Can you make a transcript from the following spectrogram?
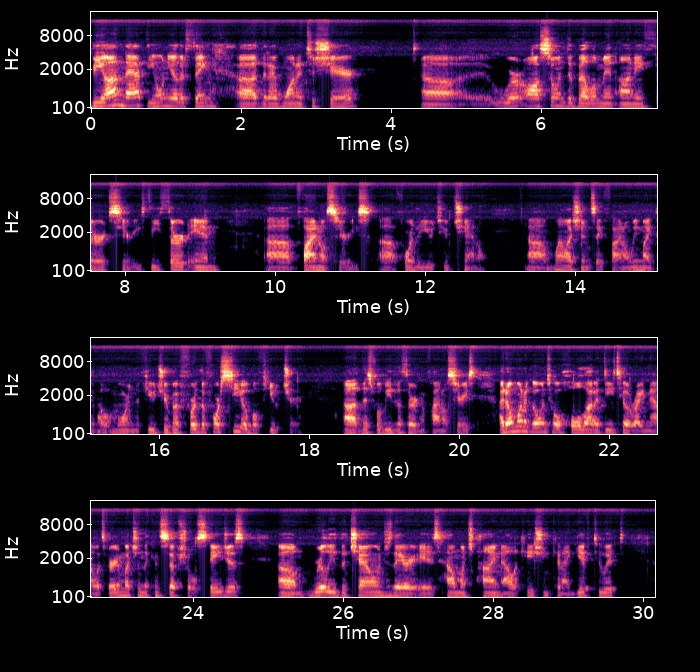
Beyond that, the only other thing uh, that I wanted to share, uh, we're also in development on a third series, the third and uh, final series uh, for the YouTube channel. Um, well, I shouldn't say final. We might develop more in the future, but for the foreseeable future, uh, this will be the third and final series. I don't want to go into a whole lot of detail right now. It's very much in the conceptual stages. Um, really, the challenge there is how much time allocation can I give to it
